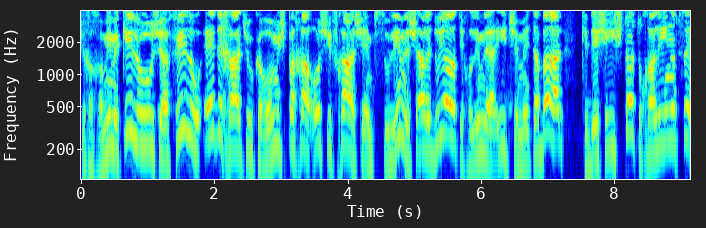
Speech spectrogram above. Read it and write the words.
שחכמים הקילו שאפילו עד אחד שהוא קרוב משפחה או שפחה שהם פסולים לשאר עדויות יכולים להעיד שמת הבעל כדי שאשתו תוכל להינשא.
